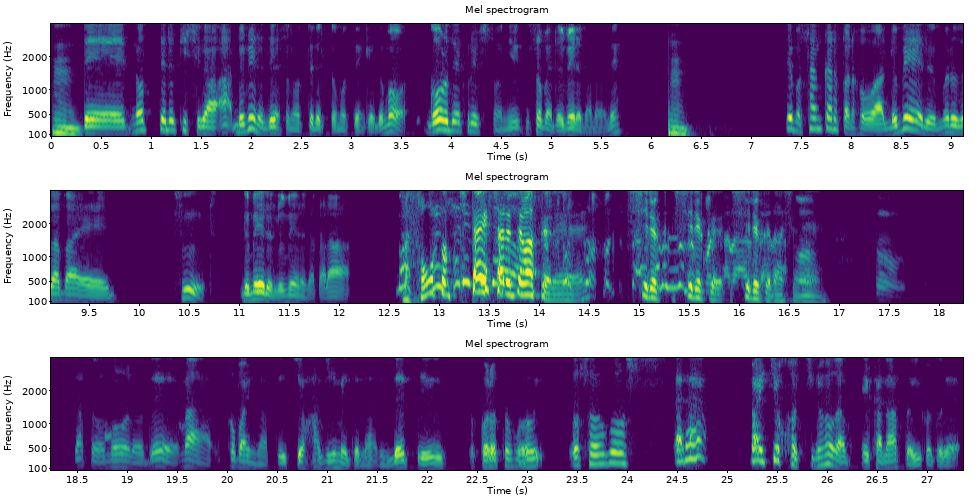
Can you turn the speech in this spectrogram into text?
うん。で、乗ってる機種が、あ、ルメール前走乗ってると思ってんけども、ゴールドエクリプスの2走前ルメールなのよね。うん。でもサンカルパの方はルメール、ムルザバエ、フー、ルメール、ルメールだから、まあ相当期待されてますよね。そうそうそうシルク、シルク、シルクだしうんね。うん。だと思うので、まあ、コバになって一応初めてなんでっていうところともを総合したら、まあ一応こっちの方がええかなということで、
